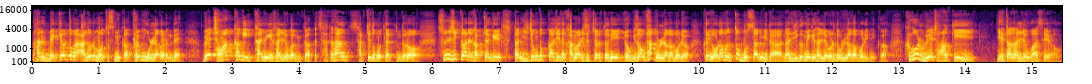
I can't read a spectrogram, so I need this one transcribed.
한 몇 개월 동안 안 오르면 어떻습니까? 결국 올라가는데 왜 정확하게 이 타이밍에 살려고 합니까? 그상 잡지도 못할 뿐더러 순식간에 갑자기 난 이 정도까지는 가만히 있을 줄 알았더니 여기서 확 올라가 버려. 그럼 여러분 또 못 삽니다. 난 이 금액에 살려고 그러는데 올라가 버리니까 그걸 왜 정확히 예단하려고 하세요?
